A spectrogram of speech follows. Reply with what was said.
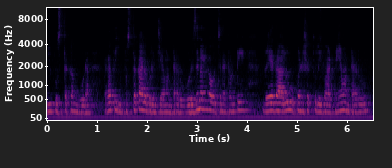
ఈ పుస్తకం కూడా. తర్వాత ఈ పుస్తకాల గురించి ఏమంటారు? ఒరిజినల్గా వచ్చినటువంటి వేదాలు ఉపనిషత్తులు వాటిని ఏమంటారు?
